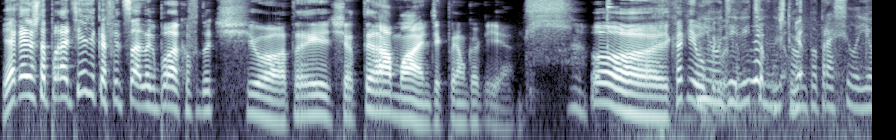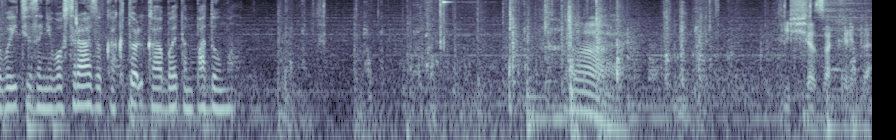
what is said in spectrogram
Я, конечно, противник официальных браков, но черт, Ричард, ты романтик, прям как я. Ой, как я его... Неудивительно, что он попросил ее выйти за него сразу, как только об этом подумал. Еще закрыто.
